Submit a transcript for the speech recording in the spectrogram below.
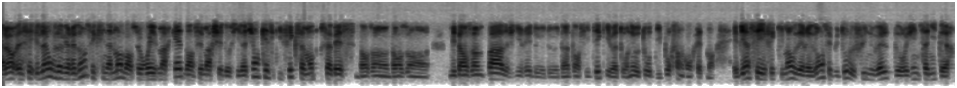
Alors là où vous avez raison, c'est que finalement dans ce wave market, dans ces marchés d'oscillation, qu'est-ce qui fait que ça monte ou ça baisse dans un dans un mais dans un pas, je dirais, d'intensité de, qui va tourner autour de 10% concrètement? Eh bien, c'est effectivement, vous avez raison, c'est plutôt le flux de nouvelles d'origine sanitaire.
